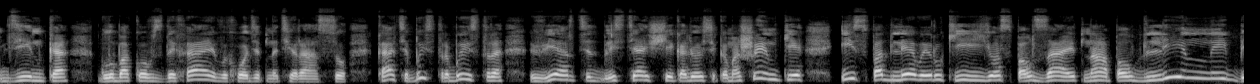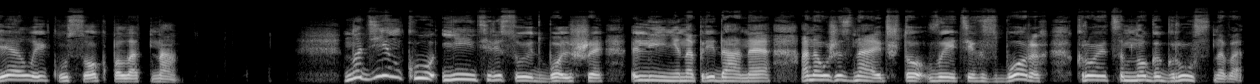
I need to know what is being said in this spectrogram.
Динка, глубоко вздыхая, выходит на террасу. Катя быстро-быстро вертит блестящее колесико машинки, из-под левой руки ее сползает на пол длинный белый кусок полотна. Но Динку не интересует больше Линина приданое. Она уже знает, что в этих сборах кроется много грустного.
